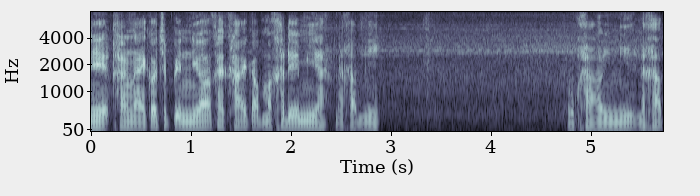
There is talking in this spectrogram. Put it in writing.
นี่ข้างในก็จะเป็นเนื้อคล้ายๆ กับมัคคาเดเมียนะครับ นี่ขาวๆอย่างนี้นะครับ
